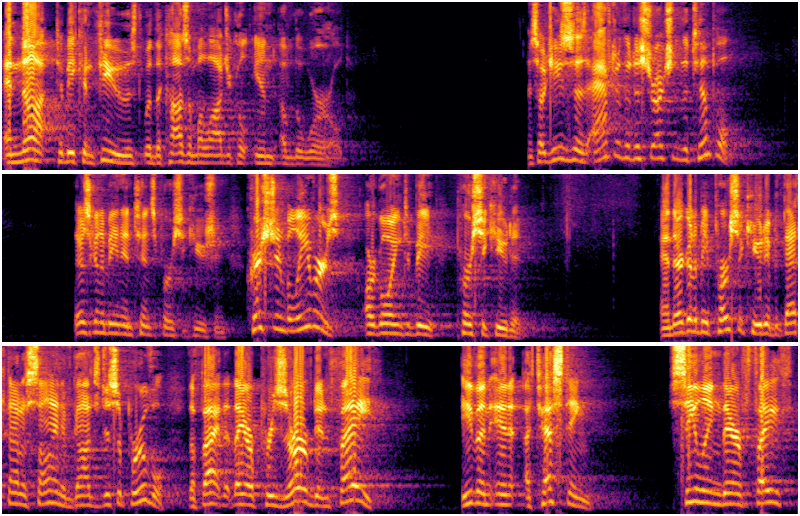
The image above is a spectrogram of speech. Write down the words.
and not to be confused with the cosmological end of the world. And so Jesus says, after the destruction of the temple, there's going to be an intense persecution. Christian believers are going to be persecuted. And they're going to be persecuted, but that's not a sign of God's disapproval. The fact that they are preserved in faith, even in attesting, sealing their faith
